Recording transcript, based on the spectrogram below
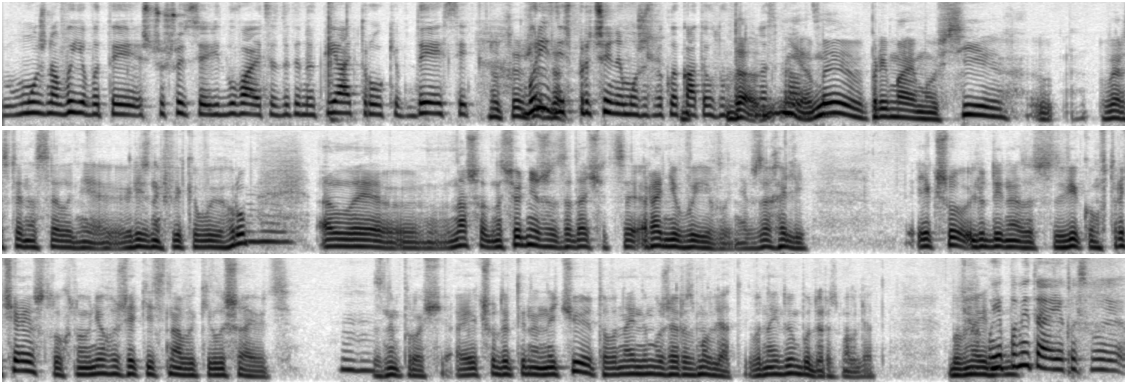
можна виявити, що щось відбувається з дитиною 5 років, 10. Ну, це Бо вже, різні да. ж причини можуть викликати глухоту Да, насправді. ні, ми приймаємо всі версти населення різних вікових груп, але е, наша на сьогодні ж задача це раннє виявлення взагалі. Якщо людина з віком втрачає слух, ну у нього ж якісь навики лишаються. З ним проще. А якщо дитина не чує, то вона й не може розмовляти. Вона й не буде розмовляти. Бо в неї О, Я пам'ятаю, якось ви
